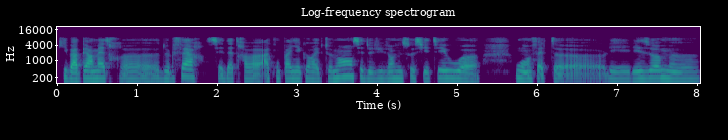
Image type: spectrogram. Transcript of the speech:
qui va permettre euh, de le faire. C'est d'être accompagné correctement, c'est de vivre dans une société où, où en fait, les, hommes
